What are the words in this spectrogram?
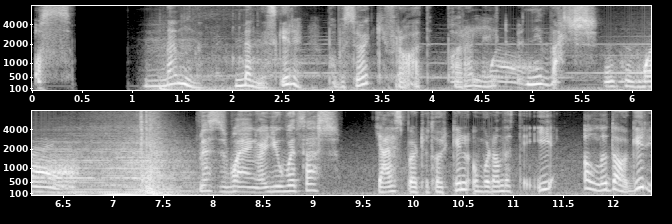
oss. Men mennesker på besøk fra et parallelt univers. Mrs. Wang, are you with us? Jeg spurte Torkel om hvordan dette i alle dager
